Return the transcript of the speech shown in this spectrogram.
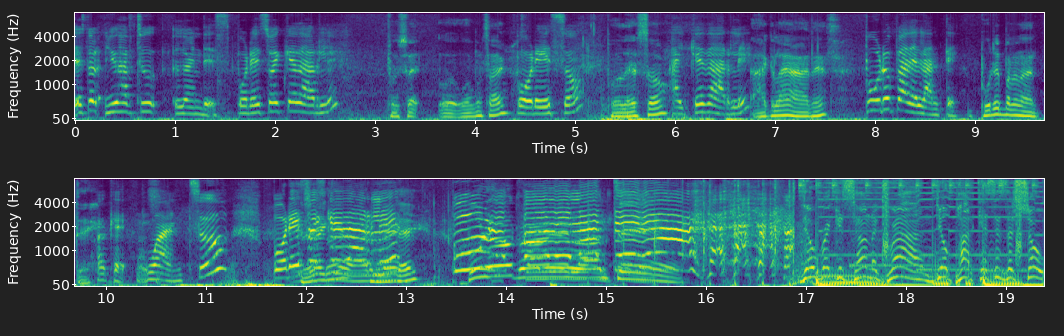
esto you have to learn this. Por eso hay que darle. Pues, uh, one more time. Por eso Por eso, hay que darle aclares. Puro para adelante. Pure para adelante. Ok, one, two. Por eso hay que darle puro para adelante. Del records on the grind, Del podcast is a show.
